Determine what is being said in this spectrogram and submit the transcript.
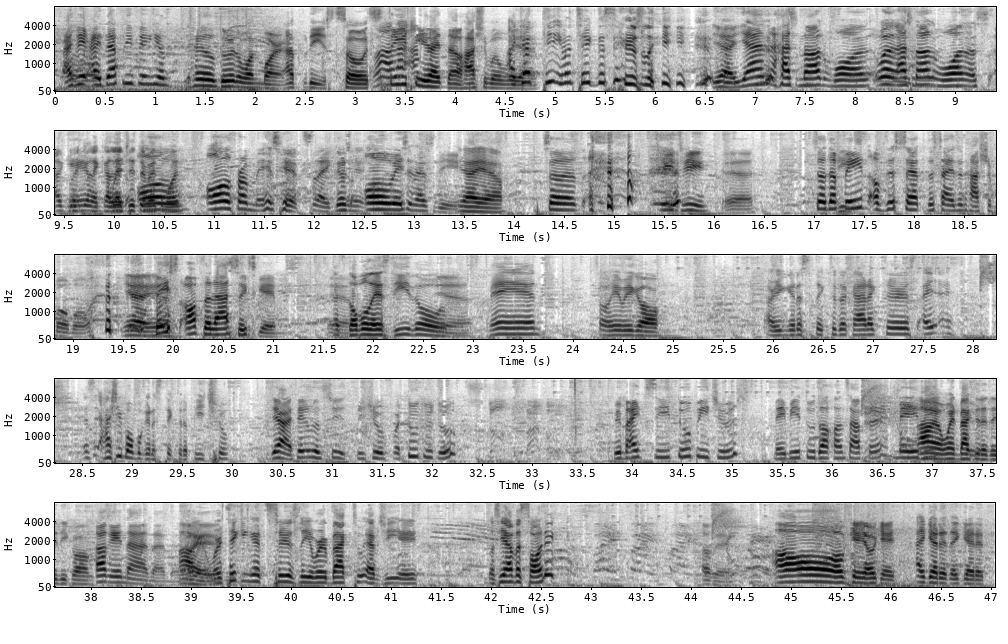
I think I definitely think he'll he'll do it one more at least. So it's three three right now. Hashibobo. I can't even take this seriously. Yeah, Yan has not won. Well, has not won us a game like a legitimate all, one? All from his hits. Like there's Yeah. always an SD. yeah, yeah. So Three three. yeah. So the Jeez. fate of this set decides on Hashibobo. Yeah, yeah. Based off the last six games. That's Yeah. double SD though. Yeah. Man. So here we go. Are you gonna stick to the characters? I, I is Hashibobo gonna stick to the Pichu? Yeah, I think we'll see Pichu for 2-2-2. We might see two Pichus. Maybe two Duck after. Maybe. Ah, I went back to the Diddy Kong. Okay, nah, nah, nah. Okay, we're taking it seriously. We're back to FGA. Does he have a Sonic? okay. Oh, okay, okay. I get it, I get it.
